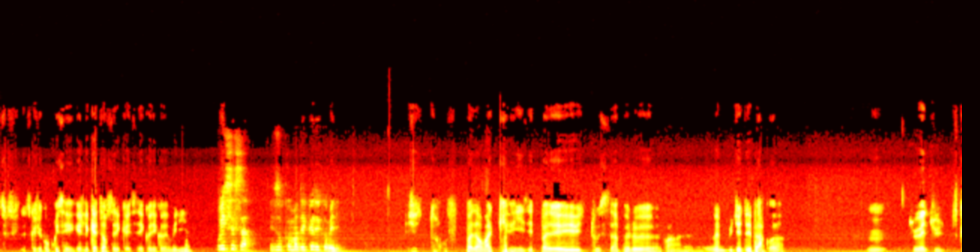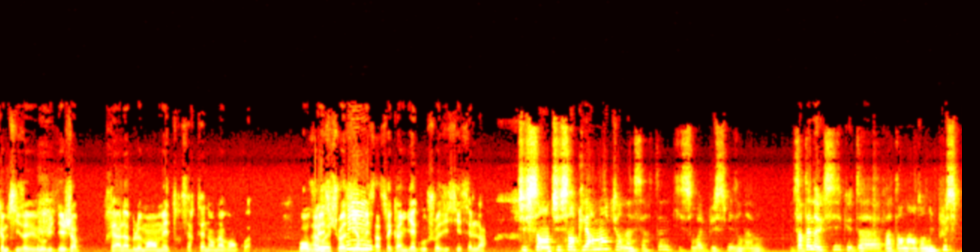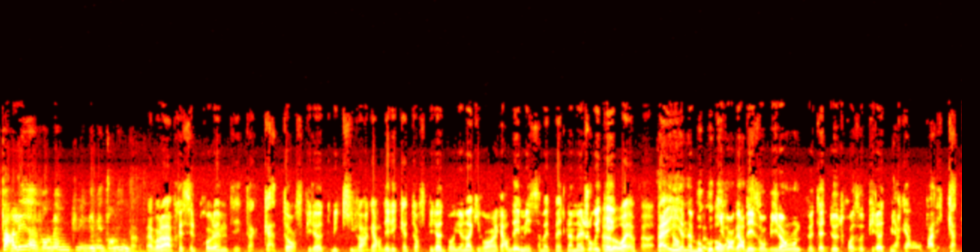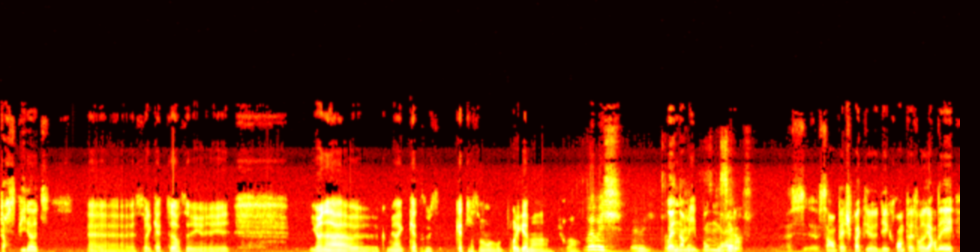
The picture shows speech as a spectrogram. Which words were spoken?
ce ce que j'ai compris, c'est que les 14, c'est des, c'est des, comédies. Oui, c'est ça. Ils ont commandé que des comédies. Je trouve pas normal qu'ils aient pas eu tous un peu le, enfin, le même budget de départ, quoi. Hmm. Tu veux, tu... c'est comme s'ils avaient voulu déjà préalablement en mettre certaines en avant, quoi. Bon, on vous Ah laisse ouais. choisir, Oui. mais ça serait quand même bien que vous choisissiez celle-là. Tu sens, tu sens clairement qu'il y en a certaines qui sont ouais, plus mises en avant. Certaines aussi que t'as, enfin, t'en as entendu plus parler avant même qu'ils les mettent en ligne. quoi. Bah voilà, après c'est le problème, t'es- t'as 14 pilotes, mais qui va regarder les 14 pilotes? Bon, il y en a qui vont regarder, mais ça va pas être la majorité. Euh, ouais, Enfin, il y en a beaucoup qui vont regarder Zombieland, peut-être deux trois autres pilotes, mais ils regarderont pas les 14 pilotes. Euh, sur les 14, euh, il y en a euh, combien? 4 quatre qui sont pour les gamins, hein, je crois. Oui, oui, oui, oui. Ouais, as non, mais bon, bon, ça. Euh, ça empêche pas que des grands peuvent regarder.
